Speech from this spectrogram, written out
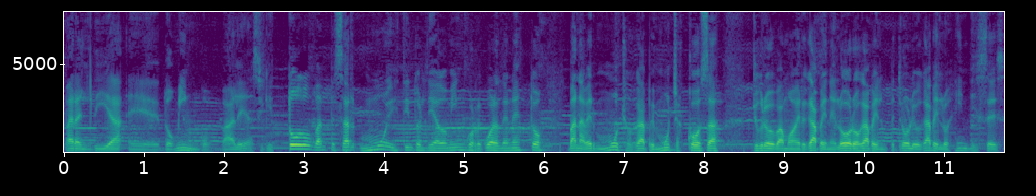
para el día eh, domingo, ¿vale? Así que todo va a empezar muy distinto el día domingo, recuerden esto, van a haber muchos gaps, muchas cosas, yo creo que vamos a ver gap en el oro, gap en el petróleo, gap en los índices,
